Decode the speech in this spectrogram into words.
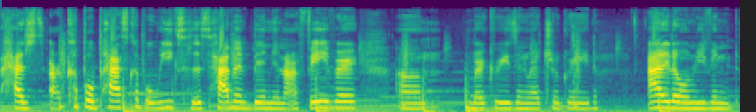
has our couple past couple weeks just haven't been in our favor. Um, Mercury's in retrograde. I don't even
